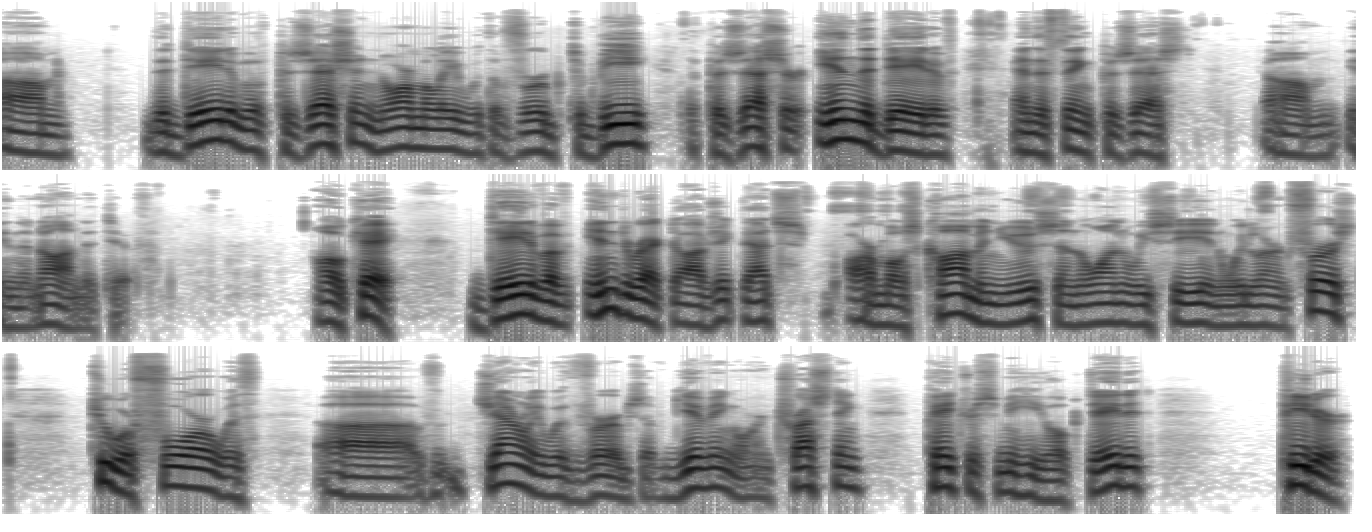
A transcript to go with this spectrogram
Um, the dative of possession, normally with the verb to be, the possessor in the dative, and the thing possessed um, in the nominative. Okay, dative of indirect object, that's our most common use and the one we see and we learn first. Two or four with uh, generally with verbs of giving or entrusting. Petrus mihi hoc dedit. Peter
